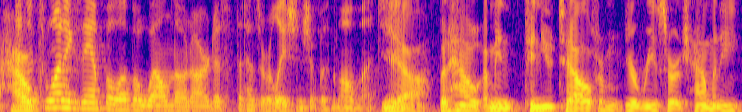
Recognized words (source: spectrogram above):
how and it's one example of a well-known artist that has a relationship with MoMA. Too. Yeah, but how? I mean, can you tell from your research how many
